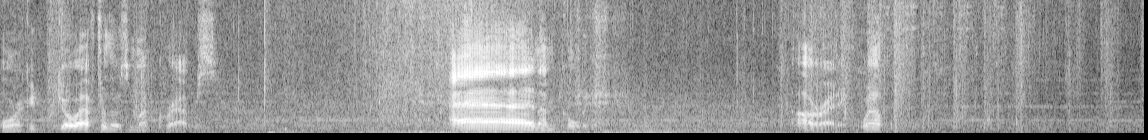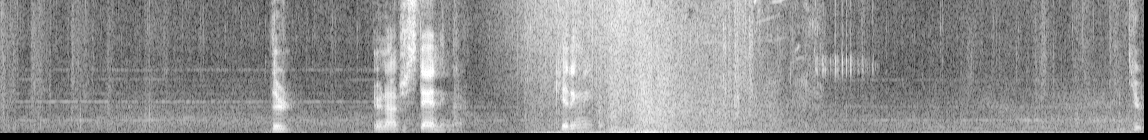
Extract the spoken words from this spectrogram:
Or I could go after those mud crabs. And I'm cold again. Alrighty, well. They're... You're not just standing there. Kidding me? You're...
